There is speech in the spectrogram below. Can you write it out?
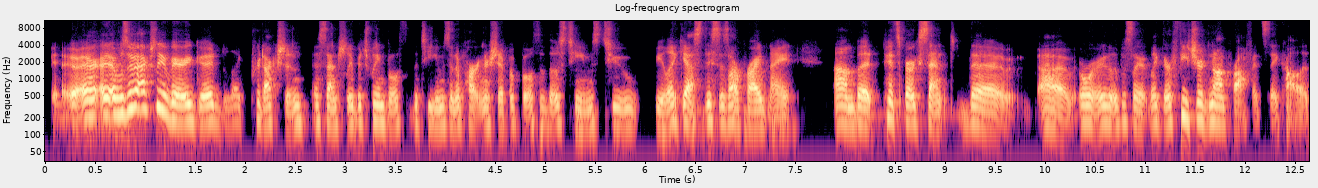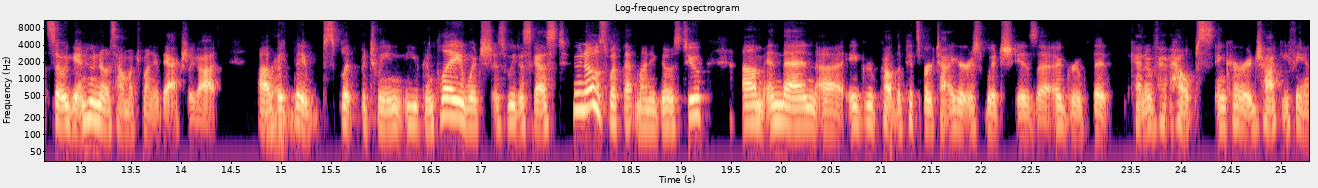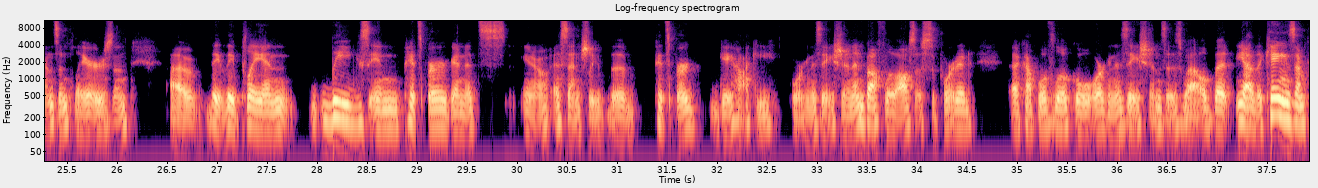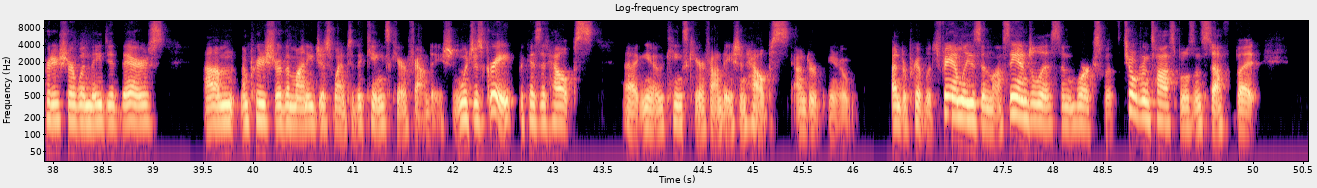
it was actually a very good like production essentially between both of the teams and a partnership of both of those teams to be like yes this is our pride night um, but pittsburgh sent the uh, or it was like, like their featured nonprofits they call it so again who knows how much money they actually got uh, right. But they split between You Can Play, which, as we discussed, who knows what that money goes to, um, and then uh, a group called the Pittsburgh Tigers, which is a, a, group that kind of helps encourage hockey fans and players. And uh, they, they play in leagues in Pittsburgh, and it's you know essentially the Pittsburgh Gay Hockey Organization. And Buffalo also supported a couple of local organizations as well. But yeah, the Kings, I'm pretty sure when they did theirs, um, I'm pretty sure the money just went to the Kings Care Foundation, which is great because it helps uh, you know, the King's Care Foundation helps under, you know, underprivileged families in Los Angeles and works with children's hospitals and stuff. But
